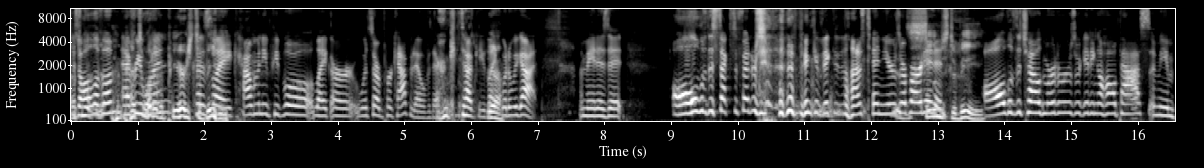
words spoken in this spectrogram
That's Just all what- of them, what it everyone. appears to Because be. like, how many people like are? What's our per capita over there in Kentucky? Like, Yeah. what do we got? I mean, is it all of the sex offenders that have been convicted in the last ten years are pardoned? It seems to be. all of the child murderers are getting a hall pass. I mean,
